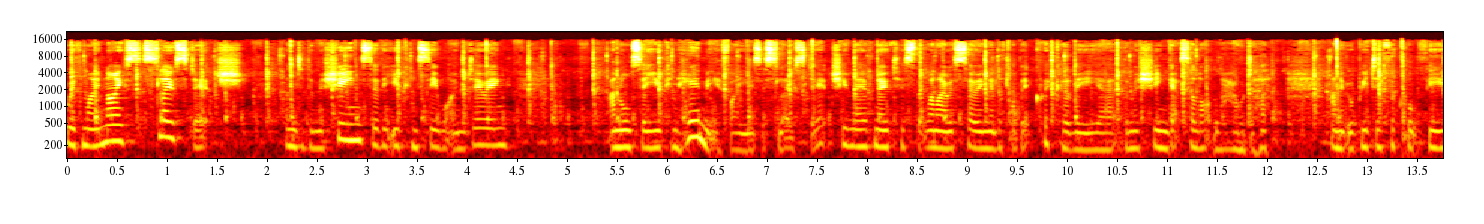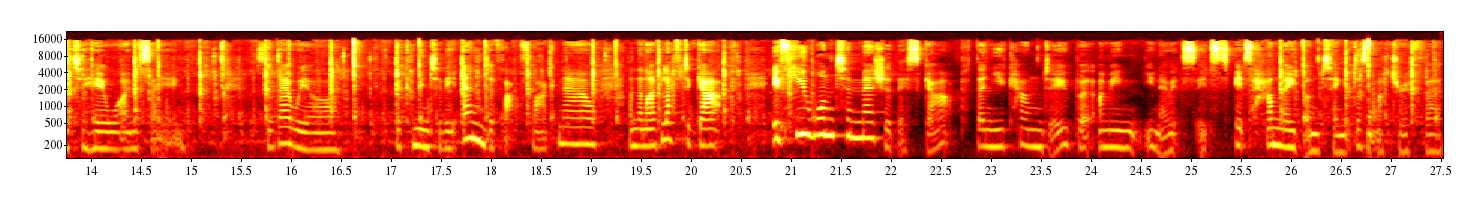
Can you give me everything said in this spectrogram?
with my nice slow stitch under the machine so that you can see what I'm doing. And also you can hear me if I use a slow stitch. You may have noticed that when I was sewing a little bit quicker, the, uh, the machine gets a lot louder and it would be difficult for you to hear what I'm saying. So there we are. We're coming to the end of that flag now, and then I've left a gap if you want to measure this gap, then you can do, but I mean, you know, it's it's it's handmade bunting. It doesn't matter if uh,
